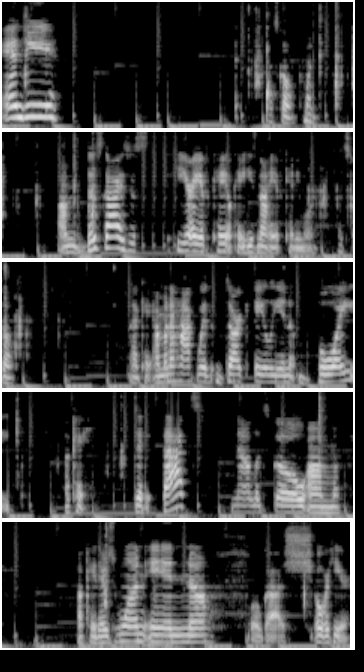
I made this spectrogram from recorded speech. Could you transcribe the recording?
Angie. Let's go. Come on. Um, this guy is just here AFK. Okay, he's not AFK anymore. Let's go. Okay, I'm gonna hack with Dark Alien Boy. Okay, did that. Now let's go, um, okay, there's one in, uh, oh gosh, over here.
